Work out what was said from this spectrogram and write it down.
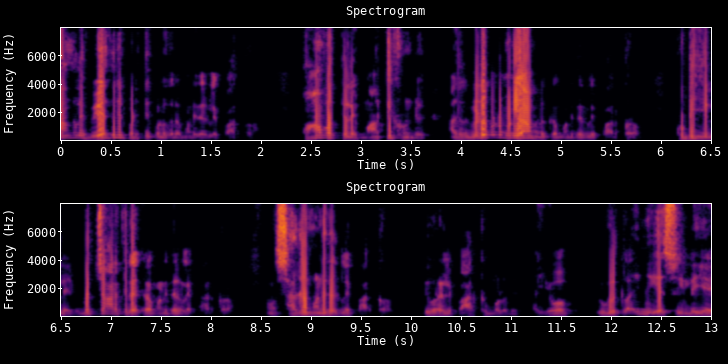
தாங்களே வேதனைப்படுத்திக் கொள்கிற மனிதர்களை பார்க்கிறோம். பாவத்திலே மாட்டிக்கொண்டு அதில் விடுபட முடியாமல் இருக்கிற மனிதர்களை பார்க்கிறோம். குடியிலே விபச்சாரத்தில் இருக்கிற மனிதர்களை பார்க்கிறோம். நம்ம சக மனிதர்களை பார்க்கிறோம். இவர்களை பார்க்கும் பொழுது ஐயோ இவங்களுக்கு இன்னும் இயேசு இல்லையே.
